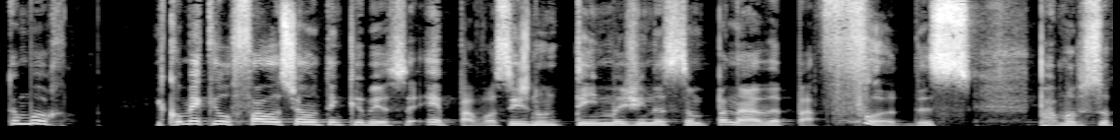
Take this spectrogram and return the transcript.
Então morro. E como é que ele fala se já não tem cabeça? É pá, vocês não têm imaginação para nada, pá, foda-se. Pá, uma pessoa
